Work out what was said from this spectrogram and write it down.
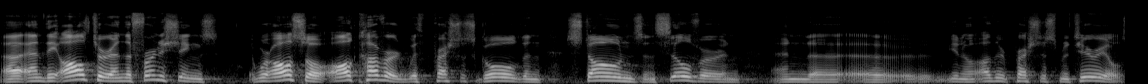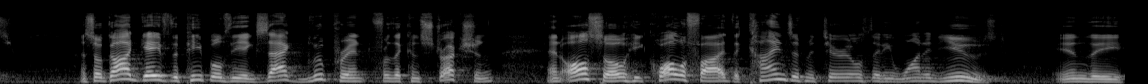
Uh, and the altar and the furnishings were also all covered with precious gold and stones and silver and, and uh, uh, you know, other precious materials. And so God gave the people the exact blueprint for the construction and also he qualified the kinds of materials that he wanted used in the,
